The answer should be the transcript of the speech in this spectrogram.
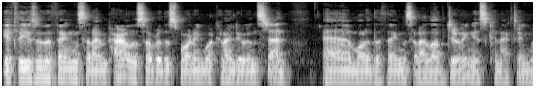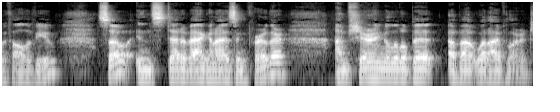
if these are the things that I'm powerless over this morning, what can I do instead? And one of the things that I love doing is connecting with all of you. So instead of agonizing further, I'm sharing a little bit about what I've learned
